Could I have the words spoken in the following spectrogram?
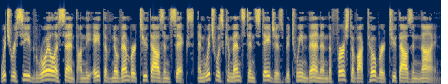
which received royal assent on 8 November 2006, and which was commenced in stages between then and 1 October 2009.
